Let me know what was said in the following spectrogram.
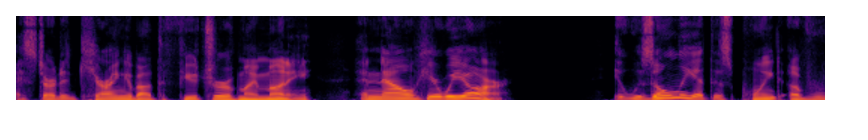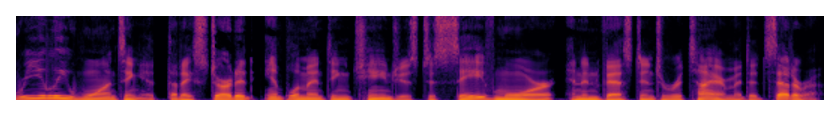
I started caring about the future of my money, and now here we are. It was only at this point of really wanting it that I started implementing changes to save more and invest into retirement, etc.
